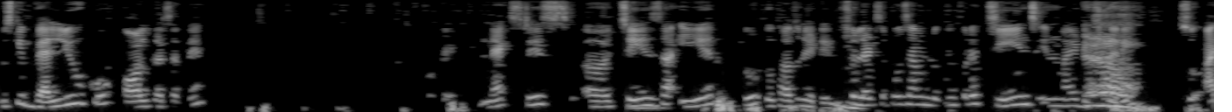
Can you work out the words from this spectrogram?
उसकी वैल्यू को कॉल कर सकते हैं। Next is uh, change the year to 2018 so let's suppose i'm looking for a change in my dictionary. So i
